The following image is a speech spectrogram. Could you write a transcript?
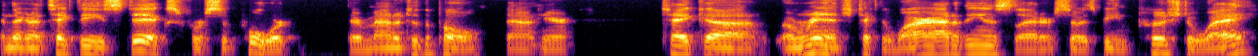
and they're going to take these sticks for support. They're mounted to the pole down here. Take uh, a wrench, take the wire out of the insulator, so it's being pushed away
